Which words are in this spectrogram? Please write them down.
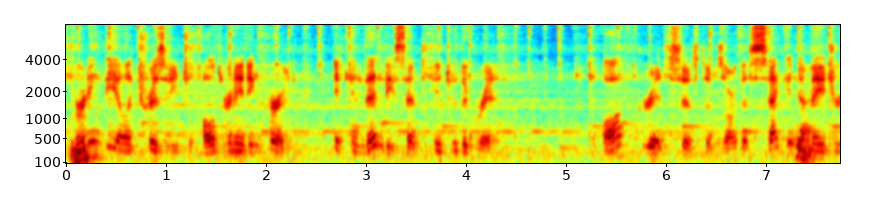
converting the electricity to alternating current, it can then be sent into the grid. Off-grid systems are the second Yeah. major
